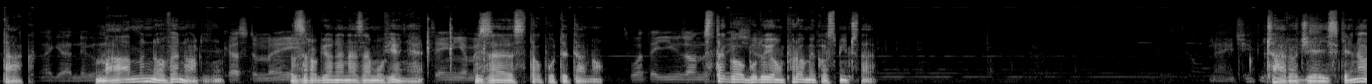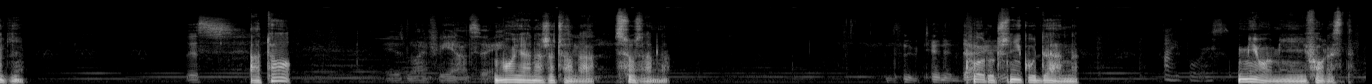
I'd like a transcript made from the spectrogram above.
Tak, mam nowe nogi. Zrobione na zamówienie. Ze stopu tytanu. Z tego budują promy kosmiczne. Czarodziejskie nogi. A to moja narzeczona, Susan. Poruczniku Dan. Miło mi, Forrest.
